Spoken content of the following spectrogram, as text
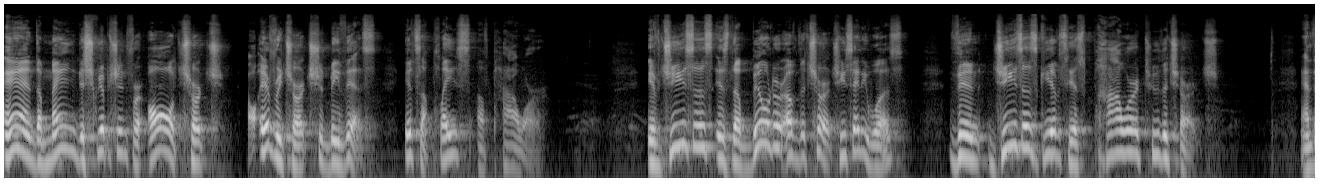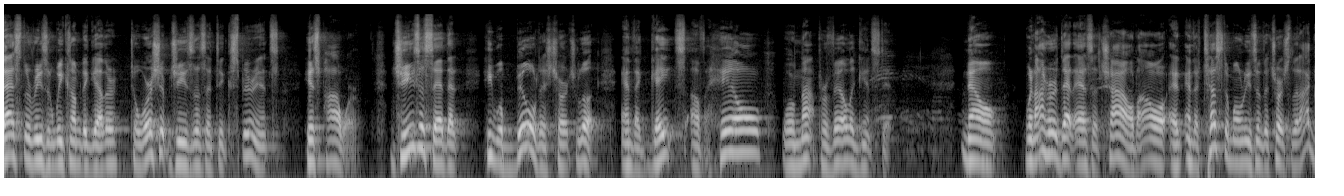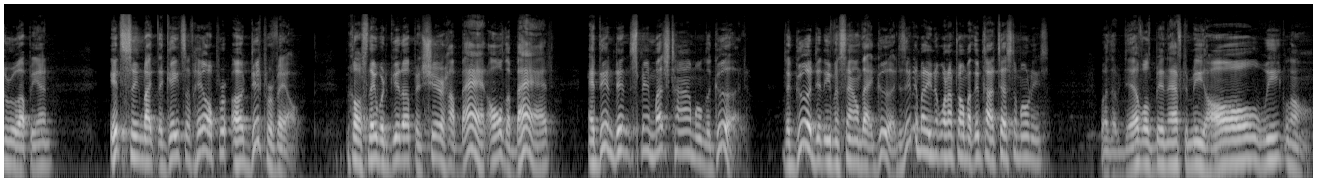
And the main description for all church, every church, should be this it's a place of power. If Jesus is the builder of the church, he said he was, then Jesus gives his power to the church. And that's the reason we come together to worship Jesus and to experience his power. Jesus said that he will build his church, look, and the gates of hell will not prevail against it. Now, when I heard that as a child, and, and the testimonies in the church that I grew up in, it seemed like the gates of hell uh, did prevail because they would get up and share how bad, all the bad, and then didn't spend much time on the good. The good didn't even sound that good. Does anybody know what I'm talking about? Them kind of testimonies? Well, the devil's been after me all week long,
